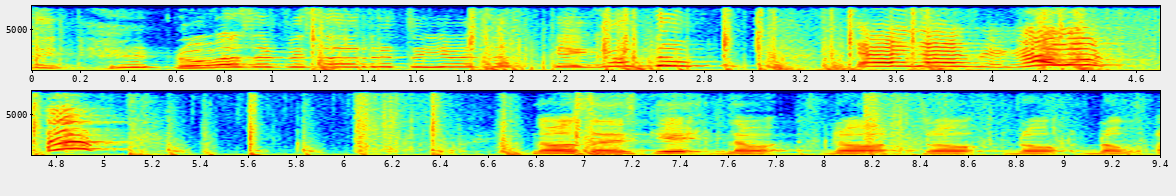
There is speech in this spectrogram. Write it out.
no, no, espérate. No vas a empezar el reto y ya me estás pegando. ¡Ya, ya, pegado! ¡Ah! No, ¿sabes qué? No, no, no, no, no.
